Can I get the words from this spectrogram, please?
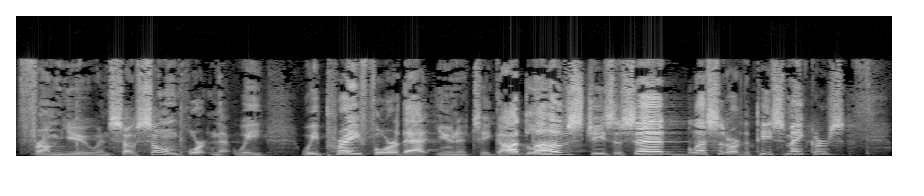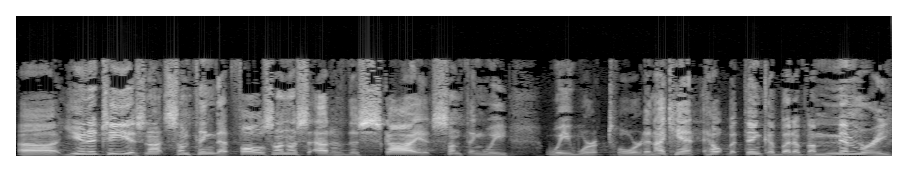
from you. And so, so important that we, we pray for that unity. God loves, Jesus said, blessed are the peacemakers. Uh, unity is not something that falls on us out of the sky. It's something we, we work toward. And I can't help but think of, but of a memory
